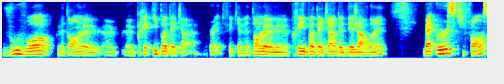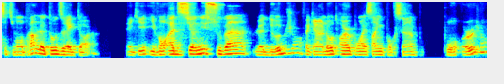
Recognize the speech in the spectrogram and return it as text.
vous voir, mettons, le, prêt hypothécaire? Fait que, mettons, le, prêt hypothécaire de Desjardins, ben, eux, ce qu'ils font, c'est qu'ils vont prendre le taux directeur. Ils vont additionner souvent le double, genre, fait qu'un autre 1,5% pour eux, genre,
